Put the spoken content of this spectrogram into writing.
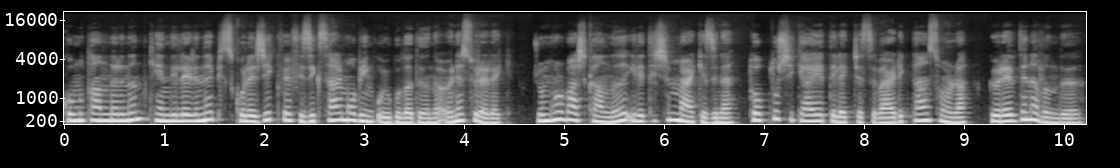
komutanlarının kendilerine psikolojik ve fiziksel mobbing uyguladığını öne sürerek Cumhurbaşkanlığı İletişim Merkezi'ne toplu şikayet dilekçesi verdikten sonra görevden alındığı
